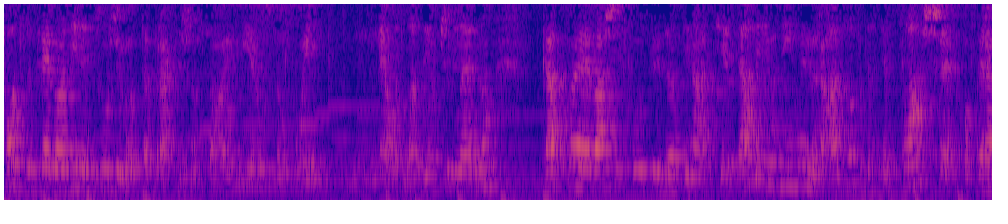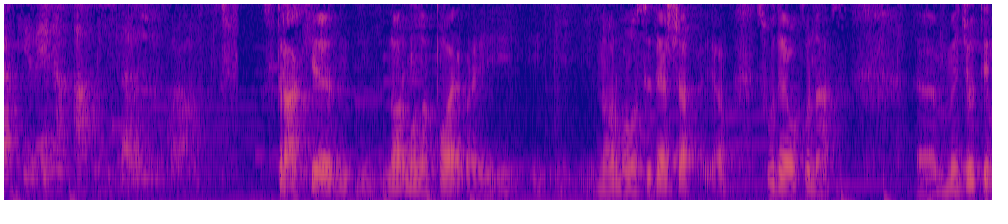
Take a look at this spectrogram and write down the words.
posle dve godine suživota praktično sa ovim virusom koji ne odlazi očigledno, Kako je vaše iskustvo iz ordinacije? Da li ljudi imaju razlog da se plaše operacije vena ako su prelažili koronu? Strah je normalna pojava i, i, i normalno se dešava, jel? Svuda je oko nas. E, međutim,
